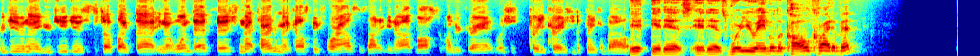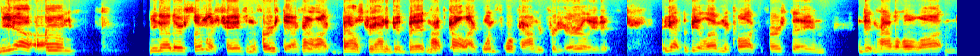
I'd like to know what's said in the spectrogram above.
Rejuvenade, your juice and stuff like that. You know, one dead fish in that tournament cost me four ounces. I, you know, I'd lost a hundred grand, which is pretty crazy to think about. It it is it is. Were you able to call quite a bit? Yeah, um, you know, there's so much change in the first day. I kind of like bounced around a good bit, and I caught like one four pounder pretty early. And it it got to be eleven o'clock the first day, and didn't have a whole lot. And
